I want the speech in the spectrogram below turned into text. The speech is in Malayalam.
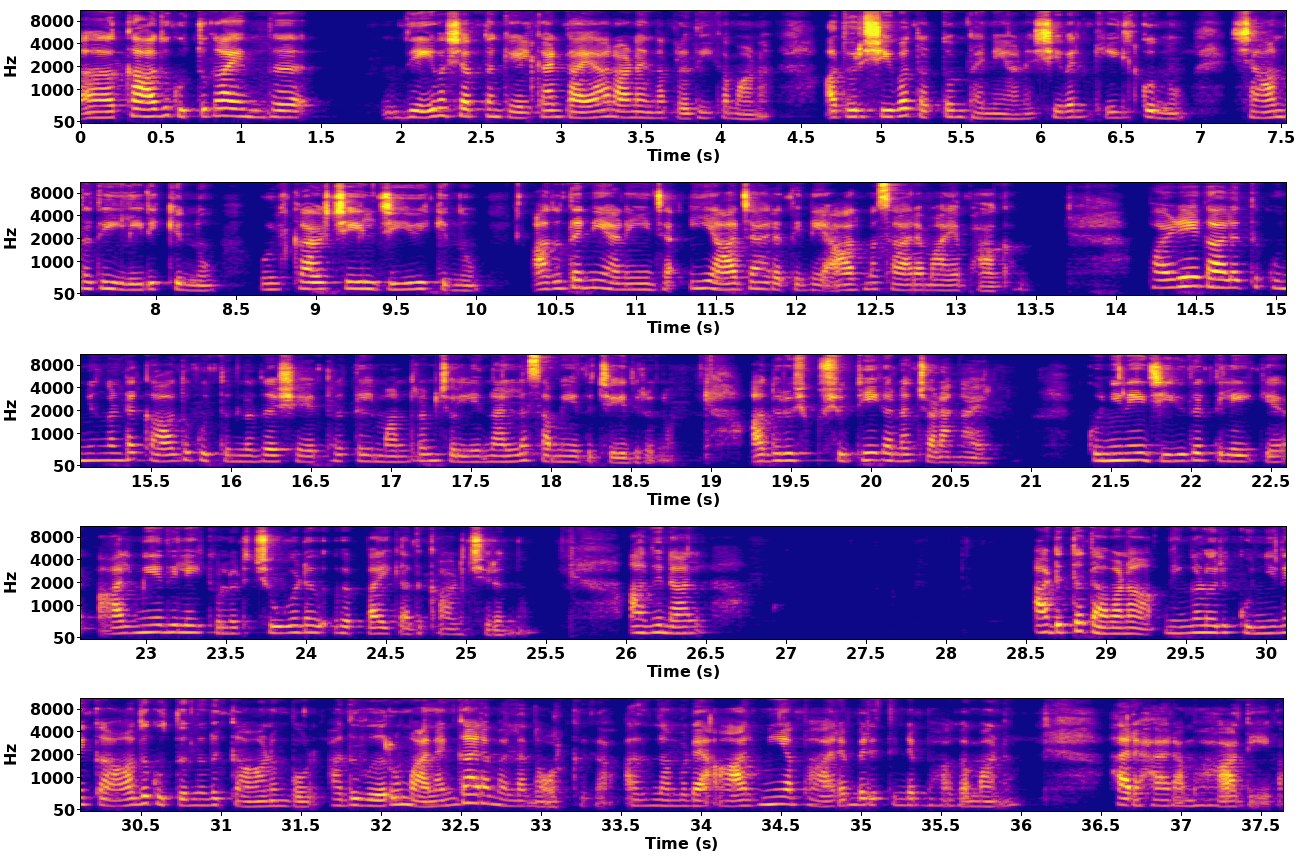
ആ, കാത് കുത്തുക എന്നത് ദൈവശബ്ദം കേൾക്കാൻ തയ്യാറാണ് എന്ന പ്രതീകമാണ്. അതൊരു ശിവതത്വം തന്നെയാണ്. ശിവൻ കേൾക്കുന്നു ശാന്തതയിലിരിക്കുന്നു ഉൾക്കാഴ്ചയിൽ ജീവിക്കുന്നു. അതുതന്നെയാണ് ഈ ഈ ആചാരത്തിന്റെ ആത്മസാരമായ ഭാഗം. പഴയ കാലത്ത് കുഞ്ഞുങ്ങളുടെ കാതു കുത്തുന്നത് ക്ഷേത്രത്തിൽ മന്ത്രം ചൊല്ലി നല്ല സമയത്ത് ചെയ്തിരുന്നു. അതൊരു ശുദ്ധീകരണ ചടങ്ങായിരുന്നു. കുഞ്ഞിനെ ജീവിതത്തിലേക്ക് ആത്മീയതയിലേക്കുള്ളൊരു ചുവട് വെപ്പായി അത് കാണിച്ചിരുന്നു. അതിനാൽ അടുത്ത തവണ നിങ്ങളൊരു കുഞ്ഞിന് കാത് കുത്തുന്നത് കാണുമ്പോൾ അത് വെറും അലങ്കാരമല്ലെന്ന് ഓർക്കുക. അത് നമ്മുടെ ആത്മീയ പാരമ്പര്യത്തിന്റെ ഭാഗമാണ്. ഹരഹര മഹാദേവ.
